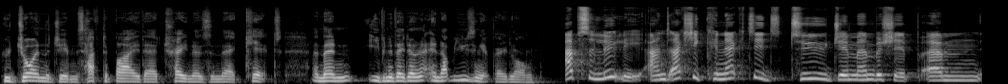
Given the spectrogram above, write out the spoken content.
who join the gyms have to buy their trainers and their kit, and then even if they don't end up using it very long. Absolutely. And actually, connected to gym membership, um,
